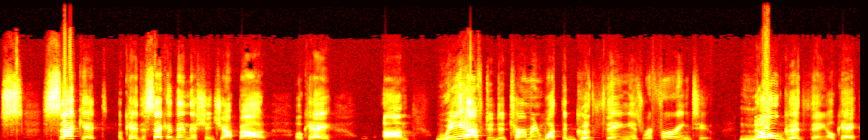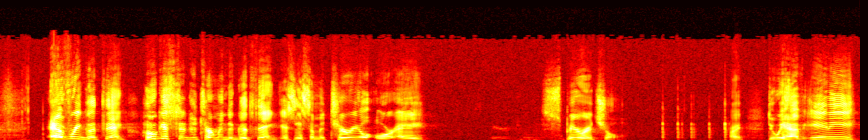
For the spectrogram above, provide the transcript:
S- second, okay. The second thing that should jump out. Okay. Um, we have to determine what the good thing is referring to. No good thing. Okay. Every good thing. Who gets to determine the good thing? Is this a material or a spiritual? spiritual. Right? Do we have any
